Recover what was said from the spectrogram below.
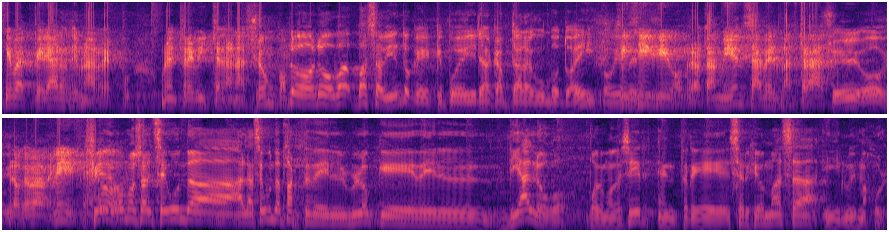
¿Qué va a esperar de una respuesta? Una entrevista en La Nación. No, no, va, sabiendo que, puede ir a captar algún voto ahí, obviamente. Sí, sí, digo, pero también sabe el maltrato. Sí, obvio. Lo que va a venir. vamos al segunda, a la segunda parte del bloque del diálogo, podemos decir, entre Sergio Massa y Luis Majul.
